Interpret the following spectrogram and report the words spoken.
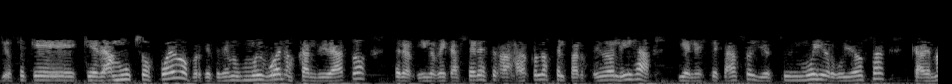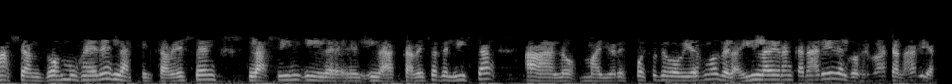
yo sé que, que da mucho juego porque tenemos muy buenos candidatos, pero aquí lo que hay que hacer es trabajar con los que el partido elija. Y en este caso yo estoy muy orgullosa que además sean dos mujeres las que encabecen las, las cabezas de lista a los mayores puestos de gobierno de la isla de Gran Canaria y del gobierno de Canarias.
